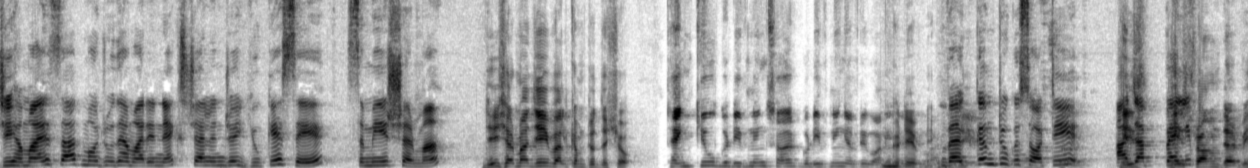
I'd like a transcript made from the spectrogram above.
जी हमारे साथ मौजूद है हमारे नेक्स्ट चैलेंजर यूके से समीर शर्मा। जी Sharma ji welcome to the show Thank you. Good evening, sir. Good evening, everyone. Good evening welcome to Kasauti आज आप पहली फ्रॉम डर्बी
